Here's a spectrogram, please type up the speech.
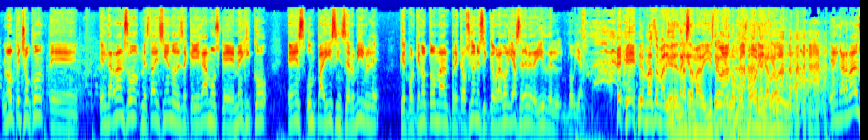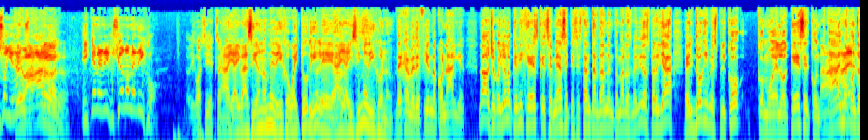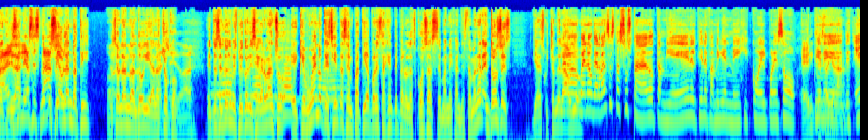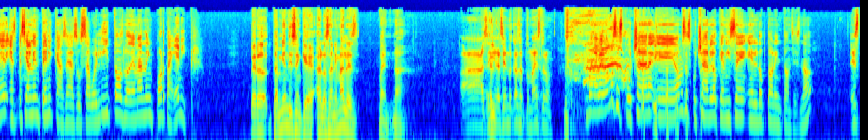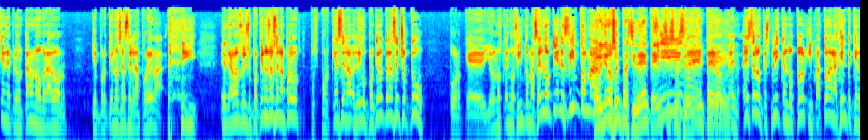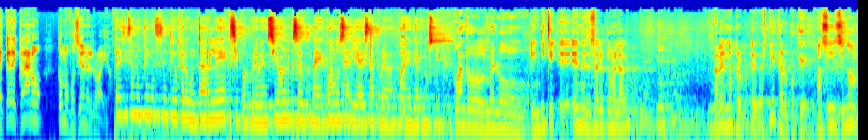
López Choco, eh, el garbanzo me está diciendo desde que llegamos que México es un país inservible, que porque no toman precauciones y que Obrador ya se debe de ir del gobierno. más amarillista. Eres más que- amarillista que. López brody. bárbaro. El garbanzo llegamos Qué bárbaro. aquí. ¿Y qué me dijo? ¿Sí o no me dijo? Lo digo así, exactamente. Ay, ahí va, sí o no me dijo, güey. Tú dile. Ay, ahí sí me dijo, ¿no? Déjame defiendo con alguien. No, Choco, yo lo que dije es que se me hace que se están tardando en tomar las medidas, pero ya el doggy me explicó como lo que es el con Ah, calma, a él- con a él tranquilidad. sí le haces No te estoy caso. hablando a ti. Le estoy hablando al doggy y a la Está Choco. ay. Entonces el doggy me explicó, dice Garbanzo, eh, qué bueno que sientas empatía por esta gente, pero las cosas se manejan de esta manera. Entonces, ya escuchando el Pero, audio. bueno, Garbanzo está asustado también. Él tiene familia en México. Él por eso Erika tiene, está allá. Er- especialmente Erika, o sea, sus abuelitos, lo demás no importa, Erika. Pero también dicen que a los animales. Bueno, no. Ah, sigue El- haciendo caso a tu maestro. Bueno, a ver, vamos a escuchar, eh, vamos a escuchar lo que dice el doctor entonces, ¿no? Es que le preguntaron a Obrador que por qué no se hace la prueba. y el garbanzo dice, ¿por qué no se hace la prueba? Pues, ¿por qué se la...? Le digo, ¿por qué no te la has hecho tú? Porque yo no tengo síntomas. Él no tiene síntomas. Pero yo no soy presidente, él sí, es presidente. pero bueno, eso es lo que explica el doctor y para toda la gente que le quede claro cómo funciona el rollo. Precisamente en ese sentido preguntarle si por prevención, se, eh, ¿cuándo se haría esta prueba eh, diagnóstica? Cuando me lo indique, eh, ¿es necesario que yo me la haga? A ver, no, pero eh, explícalo, porque así, si no...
